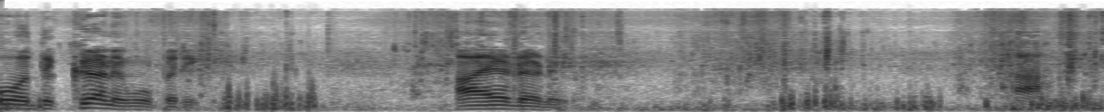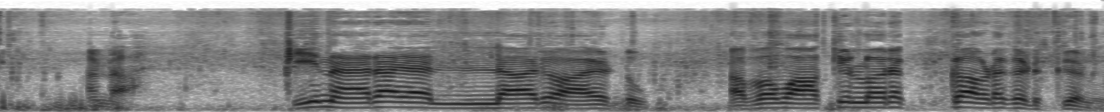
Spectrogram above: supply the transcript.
ഒതുക്കുകയാണ് മൂപ്പര്. ആയിടാണ്. ആ കണ്ടാ. ഈ നേരായ എല്ലാവരും ആയിട്ടു. അപ്പോൾ ബാക്കിയുള്ളവരൊക്കെ അവിടെ കിടക്കുകയാണ്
